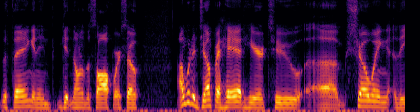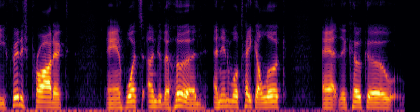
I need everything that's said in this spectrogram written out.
the thing and then getting onto the software. So I'm going to jump ahead here to um, showing the finished product and what's under the hood, and then we'll take a look at the Coco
